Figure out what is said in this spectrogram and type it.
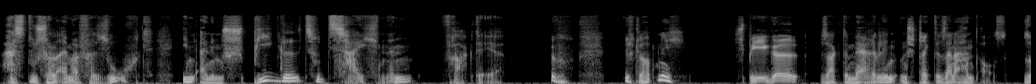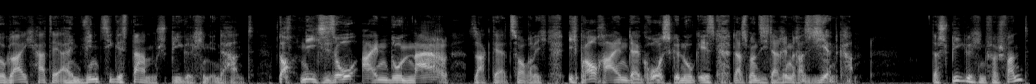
hast du schon einmal versucht, in einem Spiegel zu zeichnen? fragte er. Ich glaub nicht, Spiegel, sagte Merlin und streckte seine Hand aus. Sogleich hatte er ein winziges Damenspiegelchen in der Hand. Doch nicht so ein, du Narr, sagte er zornig. Ich brauche einen, der groß genug ist, dass man sich darin rasieren kann. Das Spiegelchen verschwand,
